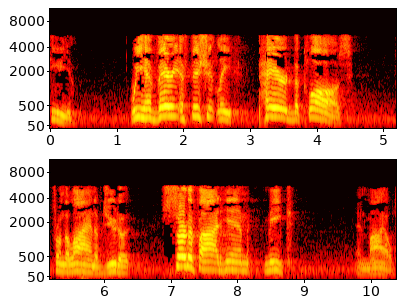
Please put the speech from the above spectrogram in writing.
tedium. We have very efficiently pared the claws from the lion of Judah, certified him meek and mild,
